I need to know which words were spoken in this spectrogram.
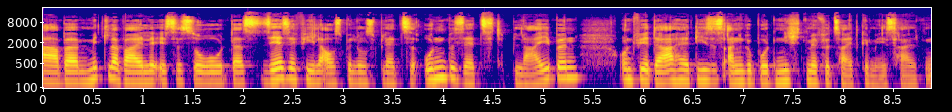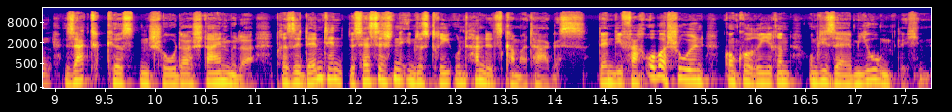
Aber mittlerweile ist es so, dass sehr, sehr viele Ausbildungsplätze unbesetzt bleiben und wir daher dieses Angebot nicht mehr für zeitgemäß halten. Sagt Kirsten Schoder-Steinmüller, Präsidentin des Hessischen Industrie- und Handelskammertages. Denn die Fachoberschulen konkurrieren um dieselben Jugendlichen.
